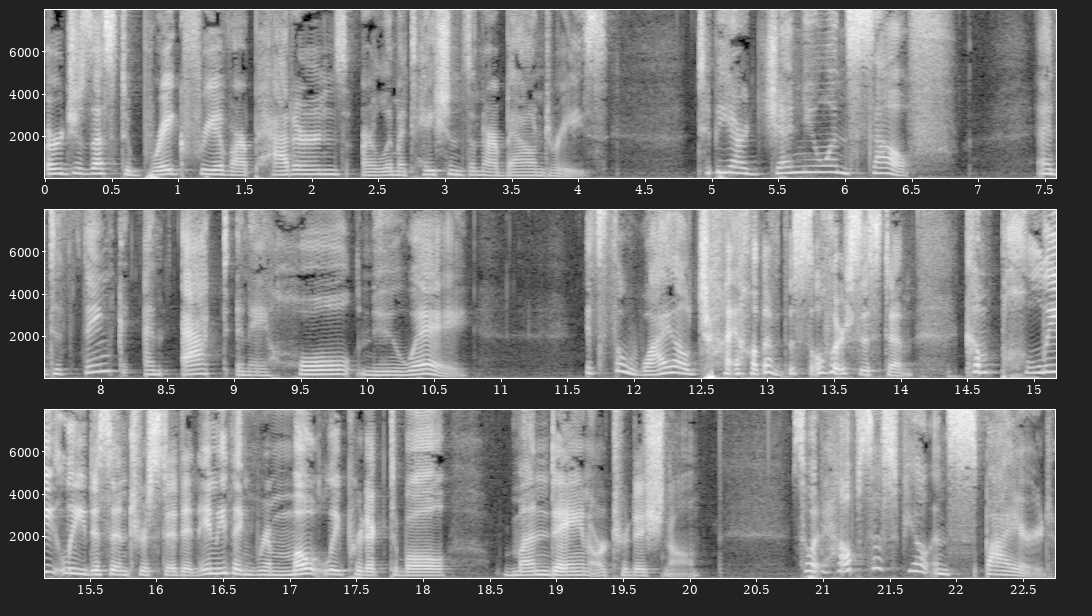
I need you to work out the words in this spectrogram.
urges us to break free of our patterns, our limitations, and our boundaries, to be our genuine self, and to think and act in a whole new way. It's the wild child of the solar system, completely disinterested in anything remotely predictable, mundane, or traditional. So it helps us feel inspired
